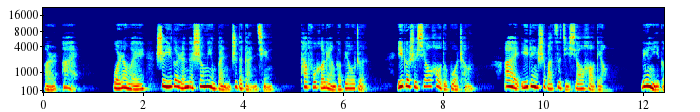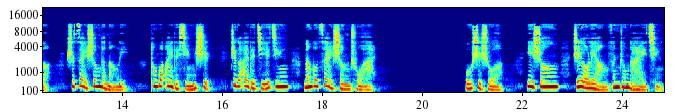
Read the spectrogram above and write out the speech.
而爱，我认为是一个人的生命本质的感情，它符合两个标准：一个是消耗的过程，爱一定是把自己消耗掉；另一个是再生的能力，通过爱的形式，这个爱的结晶能够再生出爱。不是说一生只有两分钟的爱情。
